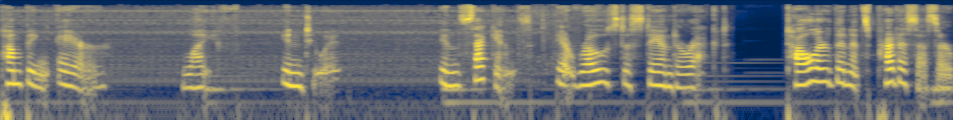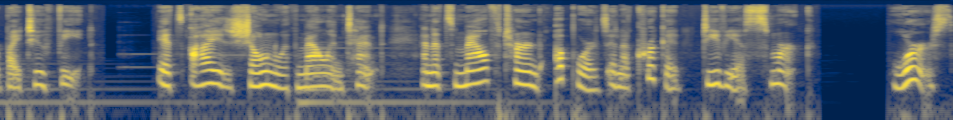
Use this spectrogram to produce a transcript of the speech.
pumping air, life, into it. In seconds, it rose to stand erect, taller than its predecessor by two feet. Its eyes shone with malintent, and its mouth turned upwards in a crooked, devious smirk. Worse,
